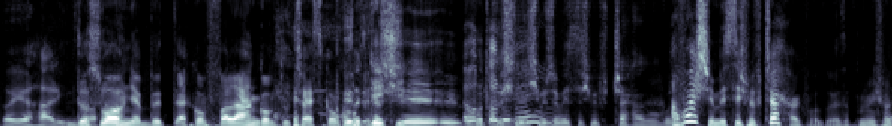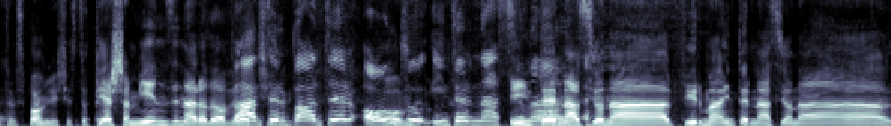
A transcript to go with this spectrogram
dojechali. Dosłownie, by taką falangą tu czeską My też y, No to- podkreśliliśmy, że my jesteśmy w Czechach w ogóle. A właśnie, my jesteśmy w Czechach w ogóle, zapomnieliśmy o tym wspomnieć. Jest to pierwsza międzynarodowy Banter, odcinek. banter, on to On- international. Internacjonal, firma internacjonal.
